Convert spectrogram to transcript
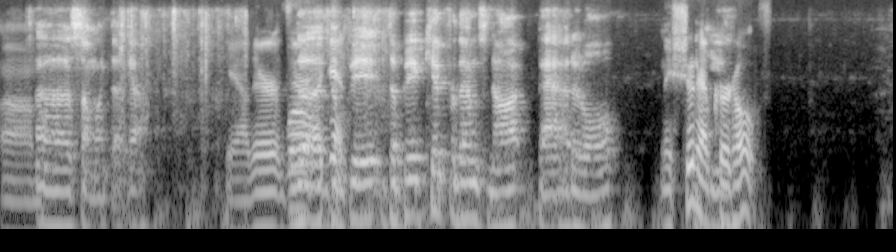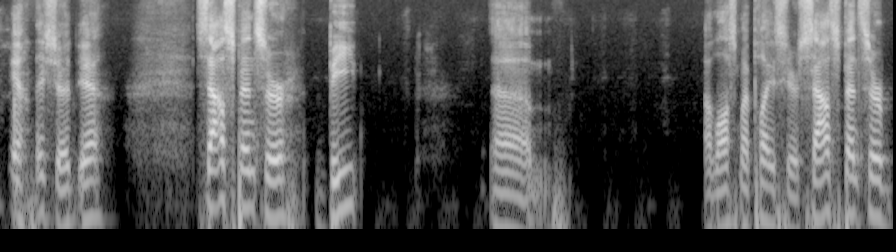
Um, uh, something like that. Yeah. Yeah, they're, they're the, again, the big the big kid for them's not bad at all. They should have Kurt Holt. Yeah, they should. Yeah. South Spencer beat. Um, I lost my place here. South Spencer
